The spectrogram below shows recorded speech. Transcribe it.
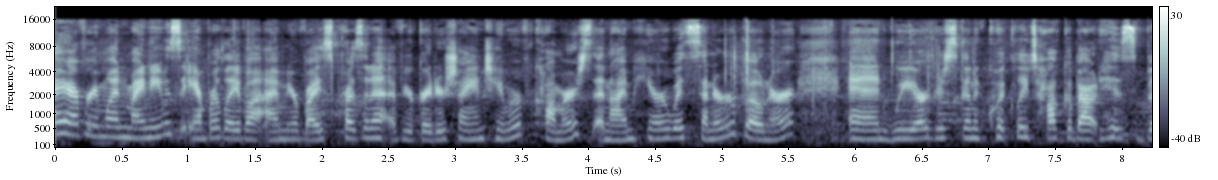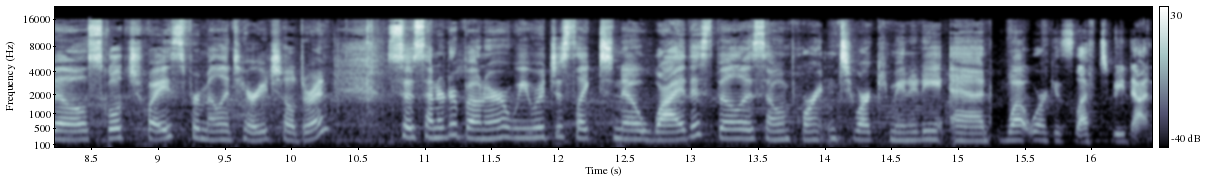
Hi everyone, my name is Amber Leba. I'm your Vice President of your Greater Cheyenne Chamber of Commerce and I'm here with Senator Boner and we are just going to quickly talk about his bill, School Choice for Military Children. So Senator Boner, we would just like to know why this bill is so important to our community and what work is left to be done.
